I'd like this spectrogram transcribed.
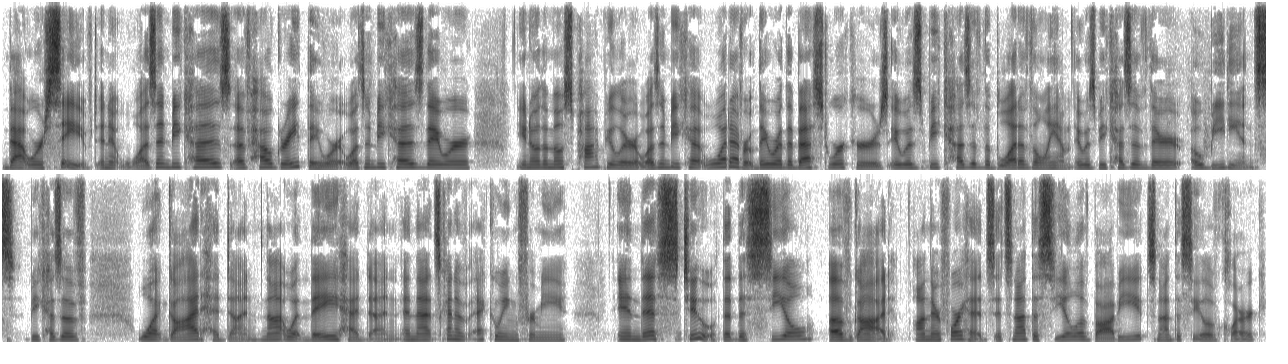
that were saved. And it wasn't because of how great they were, it wasn't because they were you know, the most popular. It wasn't because whatever. They were the best workers. It was because of the blood of the lamb. It was because of their obedience, because of what God had done, not what they had done. And that's kind of echoing for me in this too, that the seal of God on their foreheads. It's not the seal of Bobbie, it's not the seal of Clark.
